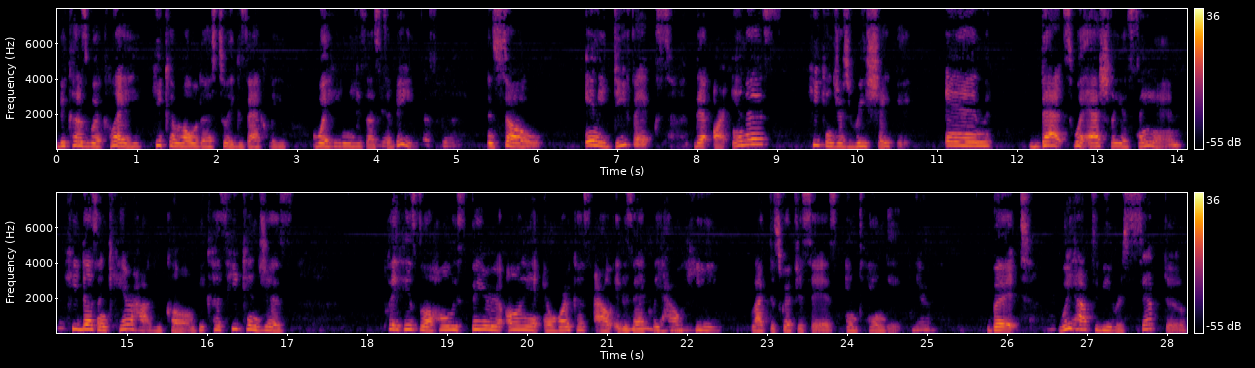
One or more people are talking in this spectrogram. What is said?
because we're clay, he can mold us to exactly what he needs us Yeah. to be. That's good. And so, any defects that are in us, he can just reshape it. And that's what Ashley is saying. He doesn't care how you come because he can just put his little Holy Spirit on it and work us out exactly how Mhm. he, like the scripture says, intended. Yeah. But we have to be receptive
